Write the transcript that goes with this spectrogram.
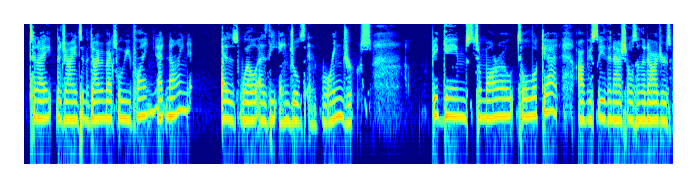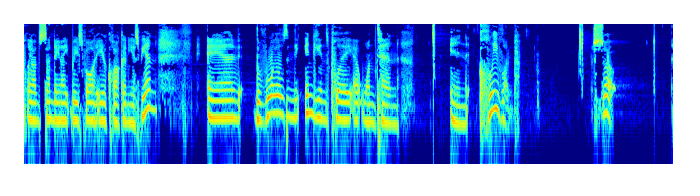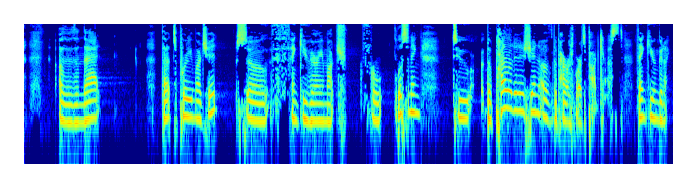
Tonight, the Giants and the Diamondbacks will be playing at 9, as well as the Angels and Rangers. Big games tomorrow to look at. Obviously, the Nationals and the Dodgers play on Sunday night baseball at 8 o'clock on ESPN. And the Royals and the Indians play at 110 in Cleveland. So, other than that, that's pretty much it. So, thank you very much for listening to the pilot edition of the Power Sports Podcast. Thank you and good night.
